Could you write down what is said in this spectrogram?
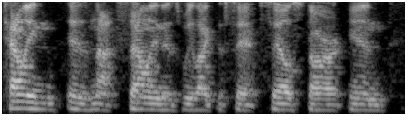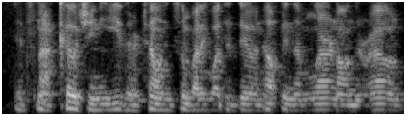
telling is not selling, as we like to say at Sales Star, and it's not coaching either, telling somebody what to do and helping them learn on their own.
